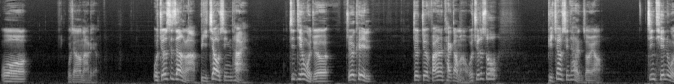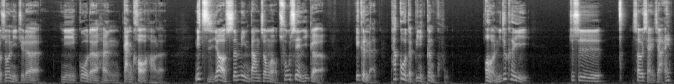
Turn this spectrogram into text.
我我讲到哪里啊？我觉得是这样啦，比较心态。今天我觉得觉得可以，就就反正开杠嘛。我觉得说比较心态很重要。今天如果说你觉得你过得很干扣好了，你只要生命当中哦出现一个一个人，他过得比你更苦哦，你就可以就是 稍微想一下，哎，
